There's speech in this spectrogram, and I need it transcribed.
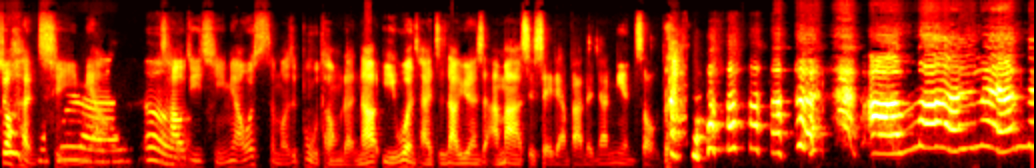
就很奇妙，嗯，超级奇妙，为什么是不同人？然后一问才知道，原来是阿妈谁谁俩把人家念走的。阿妈，你来安尼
